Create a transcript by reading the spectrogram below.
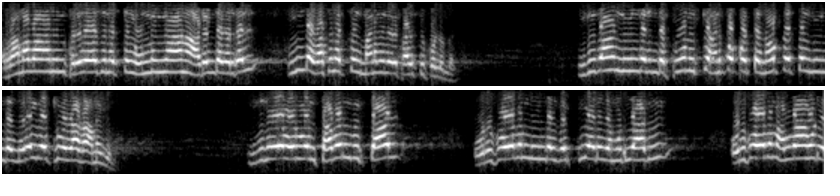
ரமவானின் பிரயோஜனத்தை உண்மையாக அடைந்தவர்கள் இந்த வசனத்தை மனதிலே பதித்துக் கொள்ளுங்கள். இதுதான் நீங்கள் இந்த பூமிக்கு அனுப்பப்பட்ட நோக்கத்தை நீங்கள் நிறைவேற்றுவதாக அமையும். இதிலே ஒருவன் தவறிவிட்டால் ஒருபோதும் நீங்கள் வெற்றி அடைய முடியாது. ஒருபோதும் அல்லாஹுடைய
